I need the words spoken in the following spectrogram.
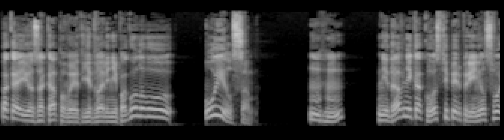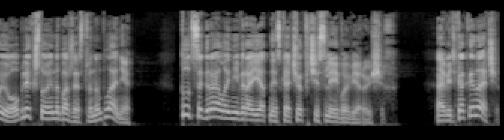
пока ее закапывает едва ли не по голову Уилсон. Угу. Недавний кокос теперь принял свой облик, что и на божественном плане. Тут сыграла невероятный скачок в числе его верующих. А ведь как иначе?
